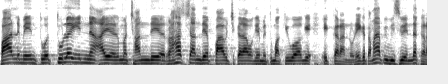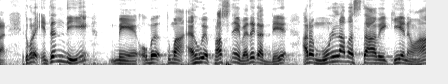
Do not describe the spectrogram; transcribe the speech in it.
පාර්ලිමේන්තුව තුළ ඉන්න අයම චන්දය රහස් චන්දය පාවිච්චි කරාවගේ මෙතුමා කිවවාගේ එක් කරන්න ඒක තම අපි විසිවෙන්ද කරන්න. එතකොට එතන්දී මේ ඔබතුමා ඇහුවේ ප්‍රශ්නය වැදගත්දේ අර මුල් අවස්ථාවේ කියනවා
